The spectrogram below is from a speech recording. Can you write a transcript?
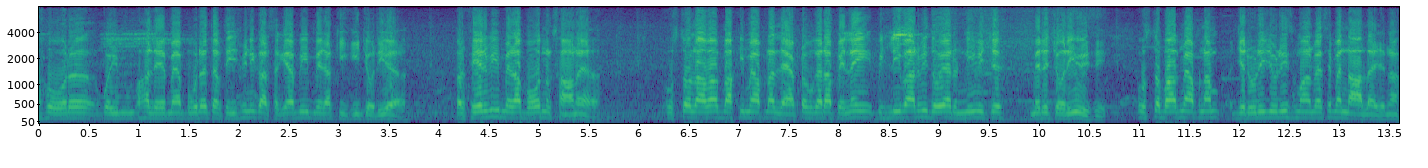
ਹੋਰ ਕੋਈ ਹਲੇ ਮੈਂ ਪੂਰਾ ਤਫਤੀਸ਼ ਵੀ ਨਹੀਂ ਕਰ ਸਕਿਆ ਵੀ ਮੇਰਾ ਕੀ ਕੀ ਚੋਰੀ ਹੋਇਆ। ਪਰ ਫਿਰ ਵੀ ਮੇਰਾ ਬਹੁਤ ਨੁਕਸਾਨ ਹੋਇਆ। ਉਸ ਤੋਂ ਇਲਾਵਾ ਬਾਕੀ ਮੈਂ ਆਪਣਾ ਲੈਪਟਾਪ ਵਗੈਰਾ ਪਹਿਲਾਂ ਹੀ, ਪਿਛਲੀ ਵਾਰ ਵੀ 2019 ਵਿੱਚ ਮੇਰੇ ਚੋਰੀ ਹੋਈ ਸੀ। ਉਸ ਤੋਂ ਬਾਅਦ ਮੈਂ ਆਪਣਾ ਜ਼ਰੂਰੀ ਜ਼ਰੂਰੀ ਸਮਾਨ ਵੈਸੇ ਮੈਂ ਨਾਲ ਲੈ ਜਾਣਾ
